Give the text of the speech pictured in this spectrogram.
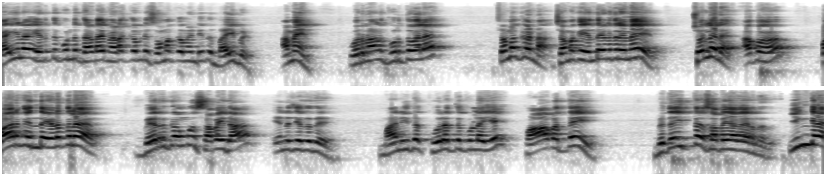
கையில் எடுத்துக்கொண்டு தடை நடக்க வேண்டிய சுமக்க வேண்டியது பைபிள். அமேன் ஒரு நாள் குருத்துவலை சுமக்க வேண்டாம். சுமக்க எந்த இடத்துலையுமே சொல்லலை. அப்போ பாருங்க இந்த இடத்துல பெர்கமு சபைதான் என்ன செய்தது? மனித குலத்துக்குள்ளேயே பாவத்தை விதைத்த சபையாக இருந்தது. இங்கே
